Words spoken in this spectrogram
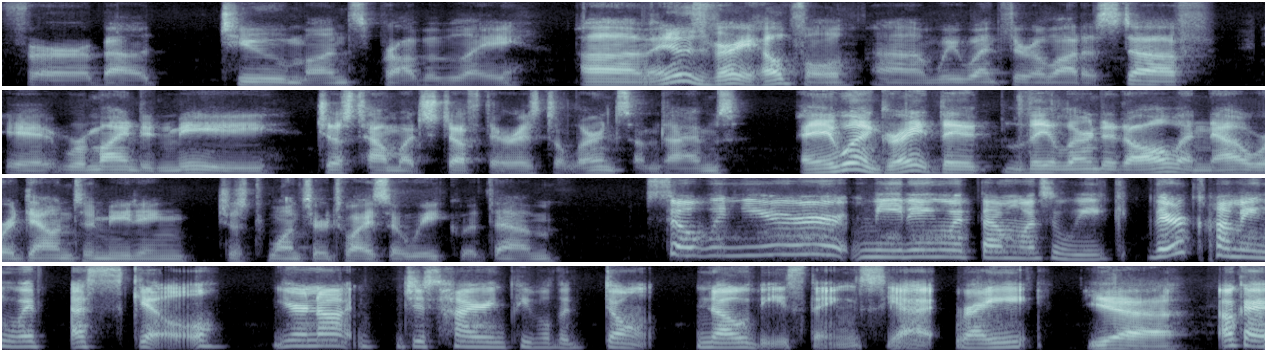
for about two months probably, um, and it was very helpful. Um, we went through a lot of stuff. It reminded me just how much stuff there is to learn sometimes. And it went great. They they learned it all, and now we're down to meeting just once or twice a week with them. So when you're meeting with them once a week, they're coming with a skill. You're not just hiring people that don't know these things yet, right? Yeah, Okay.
